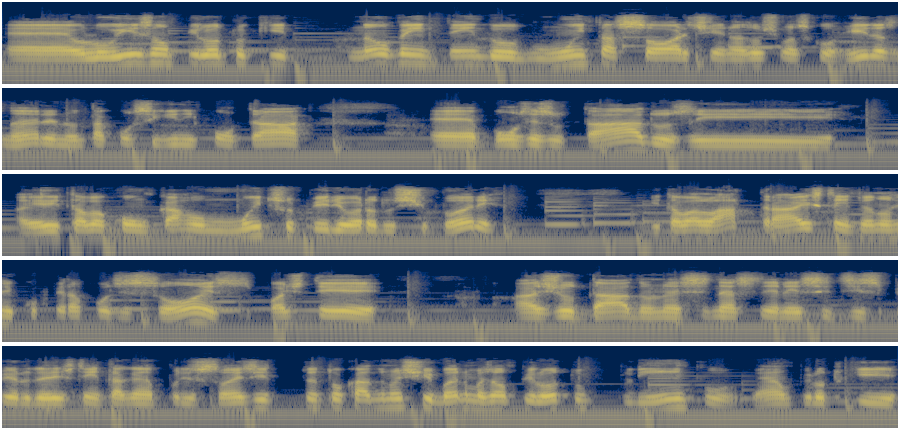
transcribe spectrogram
É, o Luiz é um piloto que não vem tendo muita sorte nas últimas corridas, né? Ele não está conseguindo encontrar é, bons resultados e aí ele estava com um carro muito superior ao do Shibane e estava lá atrás tentando recuperar posições. Pode ter ajudado nesse, nesse, nesse desespero dele de tentar ganhar posições e ter tocado no Shibane, mas é um piloto limpo, é um piloto que,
